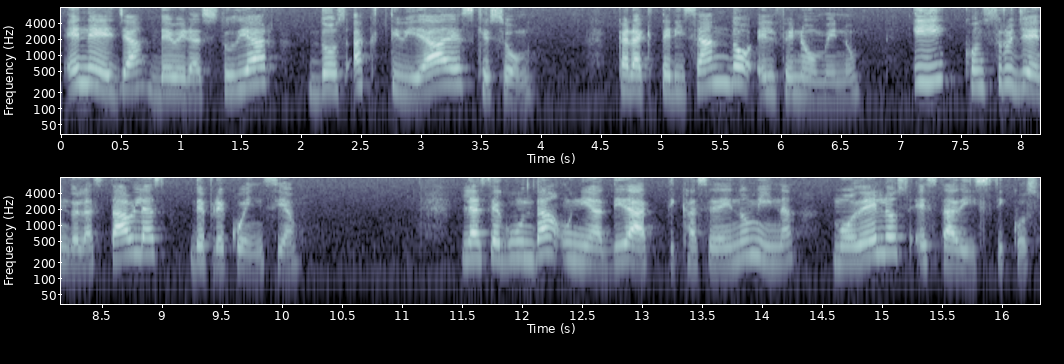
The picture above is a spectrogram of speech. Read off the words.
En ella deberá estudiar dos actividades que son caracterizando el fenómeno y construyendo las tablas de frecuencia. La segunda unidad didáctica se denomina modelos estadísticos.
